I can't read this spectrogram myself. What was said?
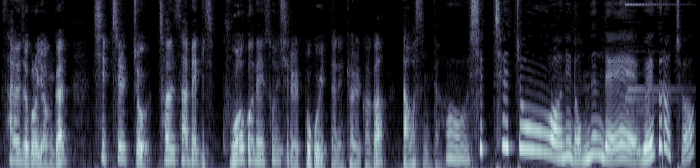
사회적으로 연간 17조 1,429억 원의 손실을 보고 있다는 결과가 나왔습니다. 어, 17조 원이 넘는데 왜 그렇죠?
